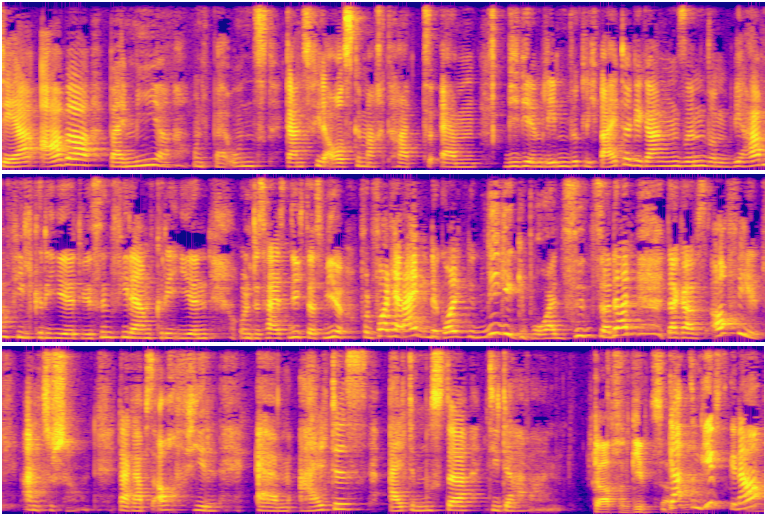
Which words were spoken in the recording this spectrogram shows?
Der aber bei mir und bei uns ganz viel ausgemacht hat, ähm, wie wir im Leben wirklich weitergegangen sind und wir haben viel kreiert, wir sind viel am Kreieren und das heißt nicht, dass wir von vornherein in der goldenen Wiege geboren sind, sondern da gab es auch viel anzuschauen. Da gab es auch viel ähm, altes, alte Muster, die da waren. Gab's und gibt's. Also, gab's und gibt's, genau.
